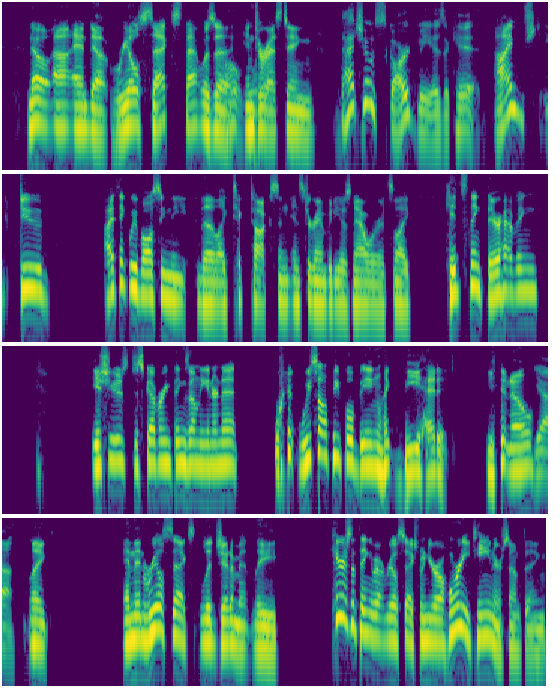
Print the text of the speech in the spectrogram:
no, uh, and uh, Real Sex. That was a Oh, interesting. That show scarred me as a kid. I'm, dude. I think we've all seen the the like TikToks and Instagram videos now where it's like kids think they're having issues discovering things on the internet. We, we saw people being like beheaded, you know, Yeah, like, and then real sex legitimately. Here's the thing about real sex: when you're a horny teen or something,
